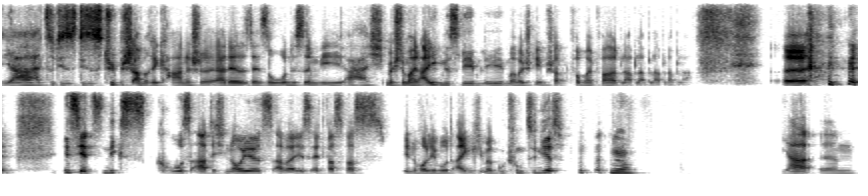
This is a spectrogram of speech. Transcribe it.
ja, halt so dieses, dieses typisch amerikanische, ja, der, der Sohn ist irgendwie, ah, ich möchte mein eigenes Leben leben, aber ich stehe im Schatten von meinem Vater, bla bla bla bla bla. Äh, ist jetzt nichts großartig Neues, aber ist etwas, was in Hollywood eigentlich immer gut funktioniert. ja. Ja, ähm,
